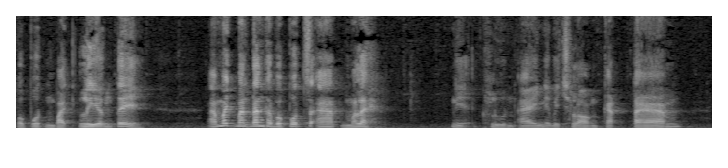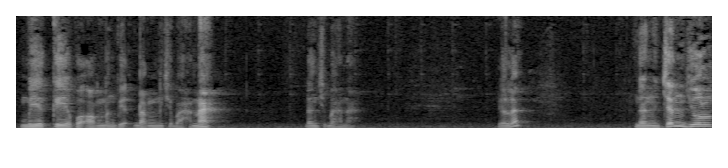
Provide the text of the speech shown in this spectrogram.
ពពុទ្ធមិនបាច់លៀងទេអាម៉េចបានដឹងថាពពុទ្ធស្អាតម្លេះនេះខ្លួនឯងវាឆ្លងកាត់តាមមាគាព្រះអង្គនឹងវាដឹងច្បាស់ណាស់ ដឹងច្បាស់ណាស់យល់ទេនឹងអញ្ចឹងយល់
